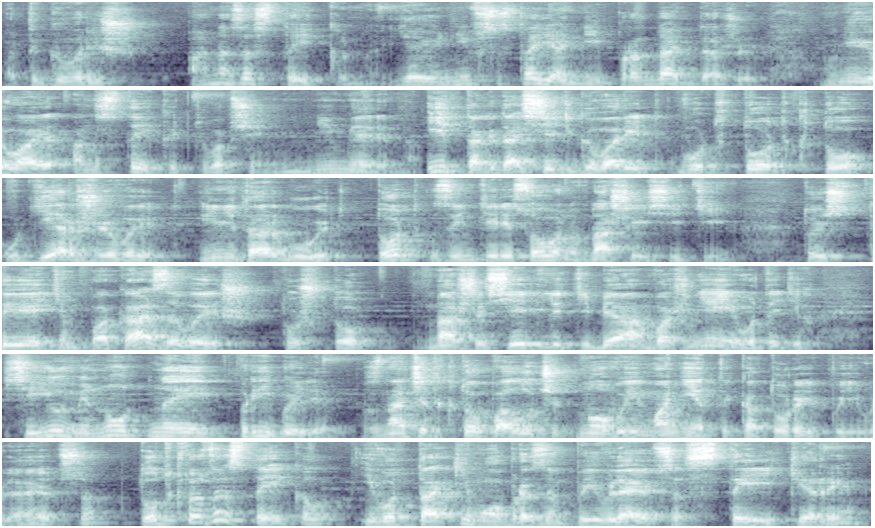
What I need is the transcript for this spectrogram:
А ты говоришь, она застейкана. Я ее не в состоянии продать даже. У нее анстейкать вообще немерено. И тогда сеть говорит, вот тот, кто удерживает и не торгует, тот заинтересован в нашей сети. То есть ты этим показываешь то, что наша сеть для тебя важнее вот этих сиюминутной прибыли. Значит, кто получит новые монеты, которые появляются? Тот, кто застейкал. И вот таким образом появляются стейкеры,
